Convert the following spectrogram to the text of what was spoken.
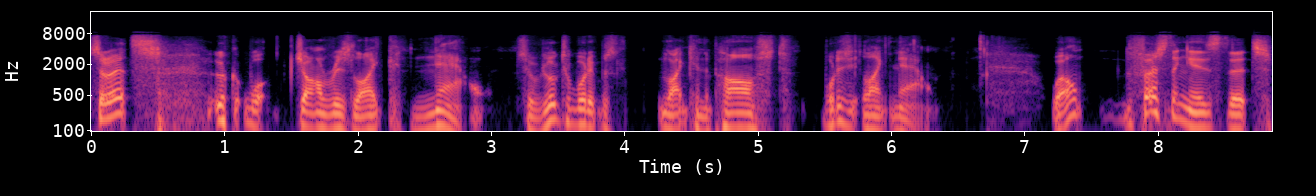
So let's look at what Java is like now. So we've looked at what it was like in the past. What is it like now? Well, the first thing is that,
